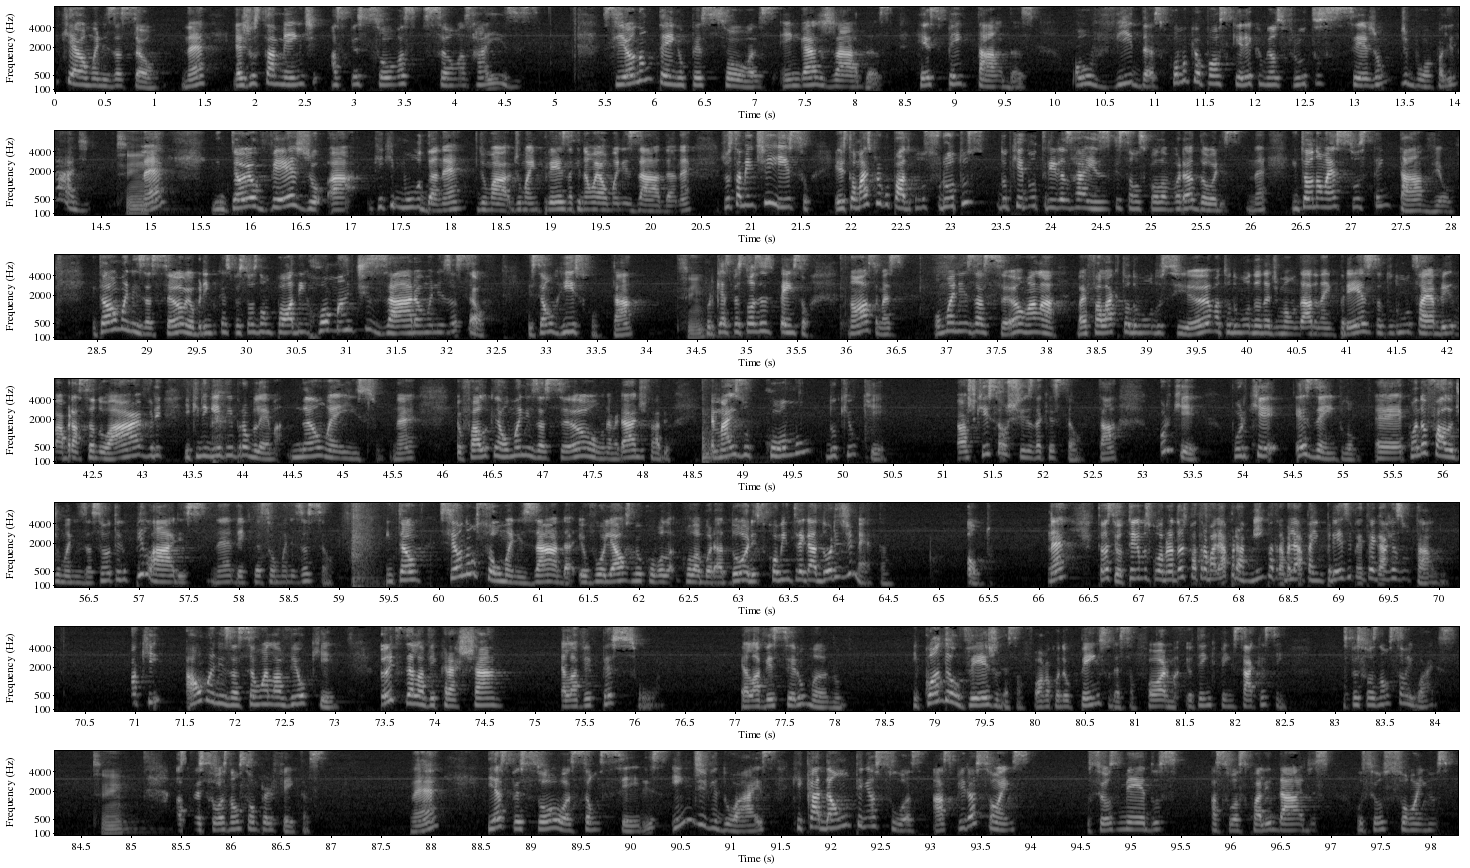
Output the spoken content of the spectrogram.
O que é a humanização, né? É justamente as pessoas são as raízes. Se eu não tenho pessoas engajadas, respeitadas, ouvidas, como que eu posso querer que meus frutos sejam de boa qualidade? Sim. né? Então eu vejo a, o que, que muda, né, de uma, de uma empresa que não é humanizada, né? Justamente isso. Eles estão mais preocupados com os frutos do que nutrir as raízes que são os colaboradores, né? Então não é sustentável. Então a humanização, eu brinco que as pessoas não podem romantizar a humanização. Isso é um risco, tá? Sim. Porque as pessoas às vezes pensam, nossa, mas humanização, olha lá, vai falar que todo mundo se ama, todo mundo anda de mão dada na empresa, todo mundo sai abraçando árvore e que ninguém tem problema. Não é isso, né? Eu falo que a humanização, na verdade, Fábio, é mais o como do que o que. Eu acho que isso é o X da questão, tá? Por quê? Porque, exemplo, é, quando eu falo de humanização, eu tenho pilares né, dentro dessa humanização. Então, se eu não sou humanizada, eu vou olhar os meus colaboradores como entregadores de meta. Ponto né? Então, assim, eu tenho meus colaboradores para trabalhar para mim, para trabalhar para a empresa e para entregar resultado. Só que a humanização, ela vê o quê? Antes dela ver crachá, ela vê pessoa. Ela vê ser humano. E quando eu vejo dessa forma, quando eu penso dessa forma, eu tenho que pensar que, assim, as pessoas não são iguais. Sim. As pessoas não são perfeitas, né? E as pessoas são seres individuais que cada um tem as suas aspirações, os seus medos, as suas qualidades, os seus sonhos.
